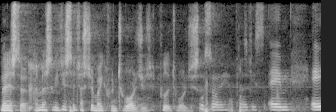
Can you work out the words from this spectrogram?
Minister, I uh, must could you just adjust your microphone towards you? Just pull it towards you. Oh, sorry, apologies. Um, uh,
